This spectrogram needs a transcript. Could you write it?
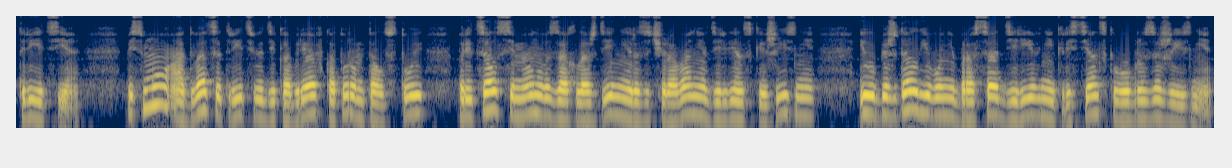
Третье. Письмо от 23 декабря, в котором Толстой порицал Семенова за охлаждение и разочарование в деревенской жизни и убеждал его не бросать деревни и крестьянского образа жизни.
